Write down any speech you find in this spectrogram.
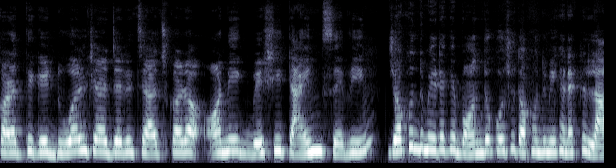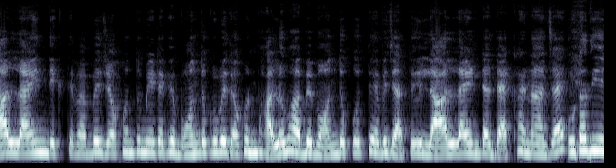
করার থেকে ডুয়াল চার্জারে চার্জ করা অনেক বেশি টাইম সেভিং যখন তুমি এটাকে বন্ধ করছ, তখন তুমি এখানে একটা লাল লাইন দেখতে পাবে। যখন তুমি এটাকে বন্ধ করবে, তখন ভালোভাবে বন্ধ করতে হবে যাতে ওই লাল লাইনটা দেখা না যায়। ওটা দিয়ে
